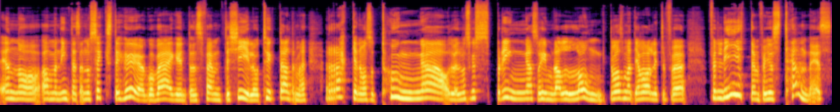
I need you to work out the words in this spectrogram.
en och, ja, men inte ens 1,60 hög och väger inte ens 50 kilo. Och tyckte alltid att de här rackarna var så tunga och du vet, man skulle springa så himla långt. Det var som att jag var lite för, för liten för just tennis.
